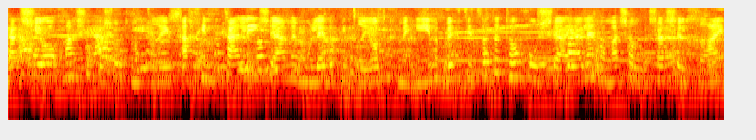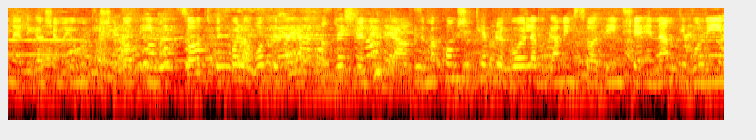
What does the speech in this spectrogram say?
קשיו, משהו פשוט מטריף. החינקלי שהיה ממולא בפטריות כמהין, וקציצות הטופו שהיה להם ממש הרגשה של חריינה, בגלל שהן היו מבושלות עם אצות, וכל הרוטב היה חריש ונהדר. זה מקום שכיף לבוא אליו גם עם סועדים שאינם טבעוניים,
